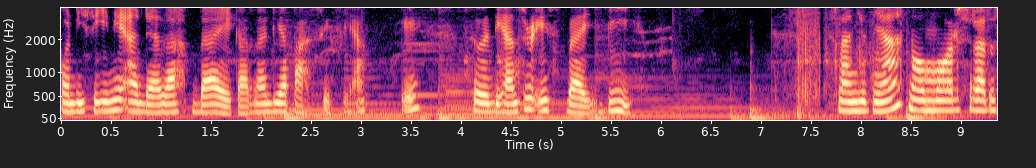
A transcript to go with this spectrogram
kondisi ini adalah by karena dia pasif ya. Oke. Okay? So the answer is by B. Selanjutnya nomor 110.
